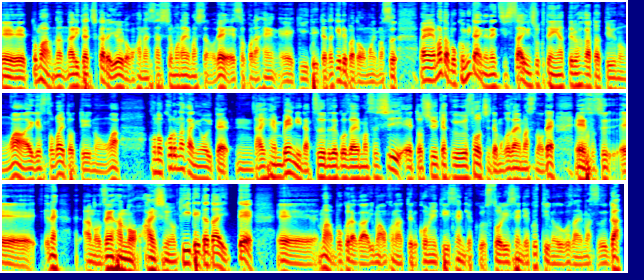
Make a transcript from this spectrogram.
えー、っと、まあ、成り立ちからいろいろお話しさせてもらいましたので、そこら辺、えー、聞いていただければと思います。えー、また僕みたいなね、小さい飲食店やってる方っていうのは、ゲストバイトっていうのは、このコロナ禍において、うん、大変便利なツールでございますし、えっ、と、集客装置でもございますので、えー、そち、えー、ね、あの、前半の配信を聞いていただいて、えー、まあ僕らが今行っているコミュニティ戦略、ストーリー戦略っていうのがございますが、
